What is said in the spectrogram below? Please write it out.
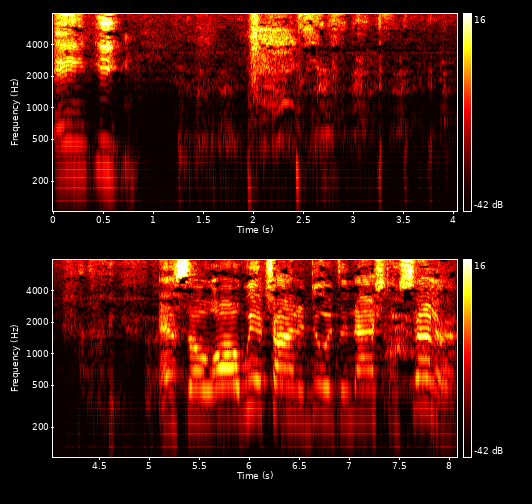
ain't eating. And so all we're trying to do at the National Center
